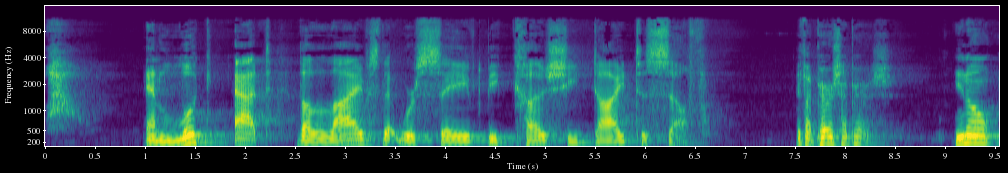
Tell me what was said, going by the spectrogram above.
Wow. And look at the lives that were saved because she died to self. If I perish, I perish. You know,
